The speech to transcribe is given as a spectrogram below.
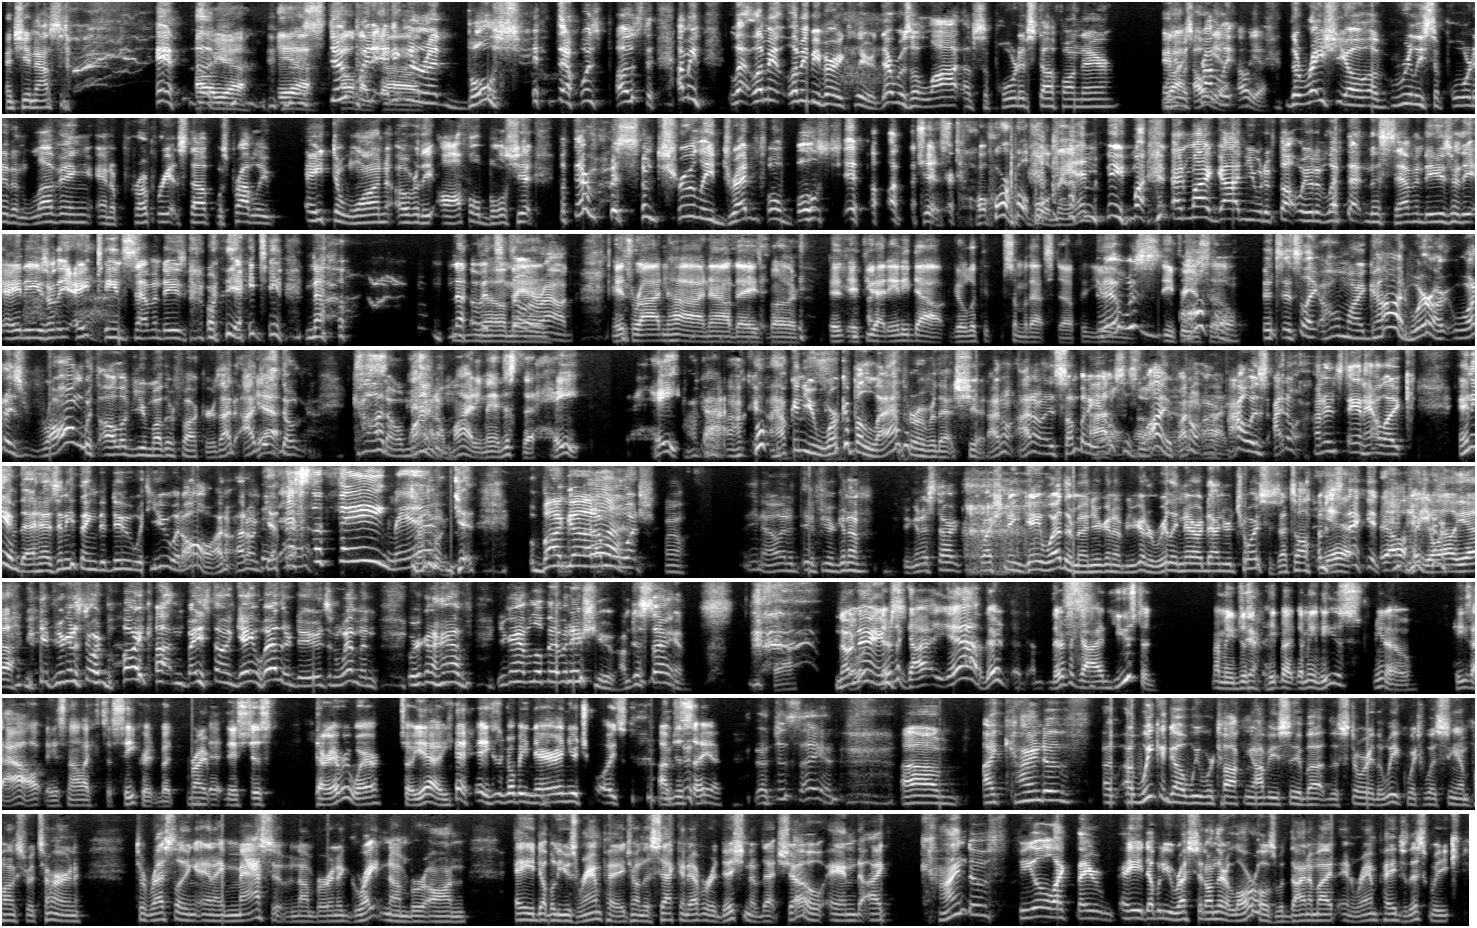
and she announced it. and the- Oh yeah, yeah. Oh, my stupid, God. ignorant bullshit that was posted. I mean, let, let me let me be very clear. There was a lot of supportive stuff on there. And right. it was oh, probably yeah. oh yeah. the ratio of really supportive and loving and appropriate stuff was probably eight to one over the awful bullshit. But there was some truly dreadful bullshit on there. Just horrible, I man. mean, my, and my God, you would have thought we would have left that in the 70s or the 80s or the 1870s or the 18. No, no, No, it's still man. around. It's riding high nowadays, brother. If if you had any doubt, go look at some of that stuff. You it was see for awful. yourself. It's it's like, oh my God, where are what is wrong with all of you motherfuckers? I I Yeah. just don't. God Almighty. God Almighty, man! Just the hate, the hate. How can, God, how, can, how can you work up a lather over that shit? I don't. I don't. It's somebody I else's life. I don't. I- How is? I don't understand how like any of that has anything to do with you at all. I don't. I don't get that. that's that. the thing, man. I don't get. By God, I'm gonna watch. Well, you know, and if you're gonna you're gonna start questioning gay weathermen, you're gonna you're gonna really narrow down your choices. That's all I'm Yeah. saying. Oh, You're gonna- well, yeah. if you're gonna start boycotting based on gay weather dudes and women, we're gonna have you're gonna have a little bit of an issue. I'm just saying. Yeah. no There was- names. There's a guy. Yeah, there. There's a guy in Houston. I mean, just Yeah. he. But I mean, he's you know he's out. It's not like it's a secret, but right. it- it's just they're everywhere. So yeah, yeah, he's gonna be narrowing your choice. I'm just saying. I'm just saying. Um, I kind of a, a week ago we were talking obviously about the story of the week, which was CM Punk's return to wrestling in a massive number and a great number on AEW's Rampage on the second ever edition of that show. And I kind of feel like they AEW rested on their laurels with Dynamite and Rampage this week.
